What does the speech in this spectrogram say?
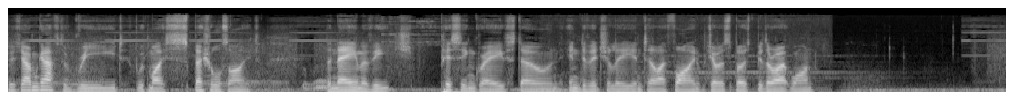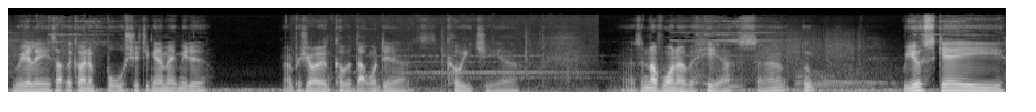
I'm gonna have to read with my special sight the name of each pissing gravestone individually until I find whichever's supposed to be the right one. Really? Is that the kind of bullshit you're gonna make me do? I'm pretty sure I uncovered that one, didn't I? Koichi, yeah. There's another one over here, so... Oop. Ryusuke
